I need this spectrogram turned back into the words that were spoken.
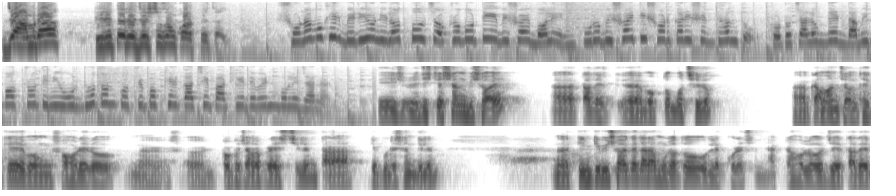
যে আমরা ফ্রিতে রেজিস্ট্রেশন করতে চাই। সোনামুখীর বিডিও নীলোৎপল চক্রবর্তী এ বিষয়ে বলেন, পুরো বিষয়টি সরকারি সিদ্ধান্ত। টোটো চালকদের দাবিপত্র তিনি ঊর্ধ্বতন কর্তৃপক্ষের কাছে পাঠিয়ে দেবেন বলে জানান। এই রেজিস্ট্রেশন বিষয়ে তাদের বক্তব্য ছিল। গ্রামাঞ্চল থেকে এবং শহরেরও টোটো চালকরা এসেছিলেন, তারা ডেপুটেশন দিলেন। তিনটি বিষয়কে তারা মূলত উল্লেখ করেছেন। একটা হলো যে তাদের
